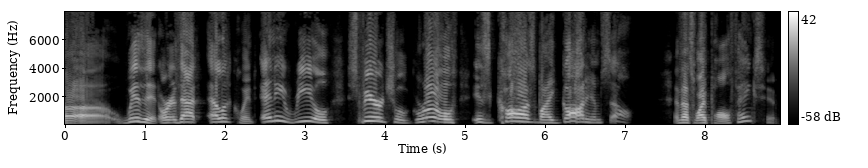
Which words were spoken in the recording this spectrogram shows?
uh, with it or that eloquent. Any real spiritual growth is caused by God Himself. And that's why Paul thanks Him.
